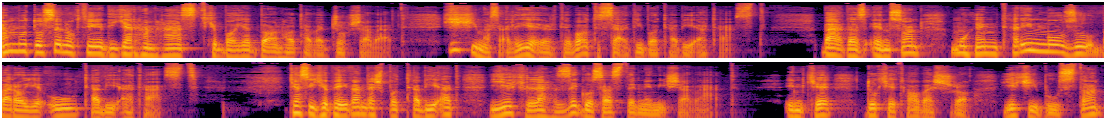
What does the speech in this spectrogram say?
اما دو سه نکته دیگر هم هست که باید به آنها توجه شود. یکی مسئله ارتباط سعدی با طبیعت است. بعد از انسان مهمترین موضوع برای او طبیعت است. کسی که پیوندش با طبیعت یک لحظه گسسته نمی شود. اینکه دو کتابش را یکی بوستان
